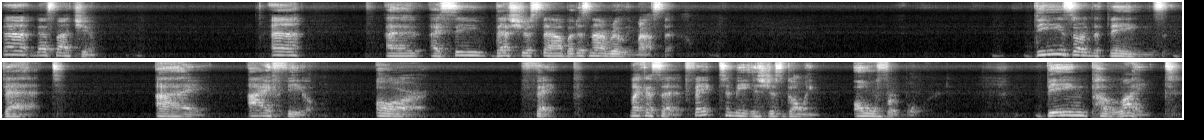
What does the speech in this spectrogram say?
uh, that's not you. Uh, I, I see that's your style, but it's not really my style. These are the things that I I feel are fake. Like I said, fake to me is just going overboard. Being polite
